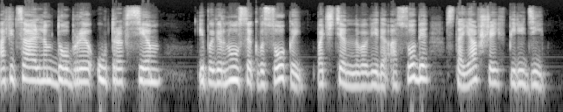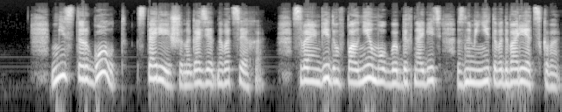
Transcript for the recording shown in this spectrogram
официальным «Доброе утро всем!» и повернулся к высокой, почтенного вида особе, стоявшей впереди. Мистер Голд, старейшина газетного цеха, своим видом вполне мог бы вдохновить знаменитого Дворецкого,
